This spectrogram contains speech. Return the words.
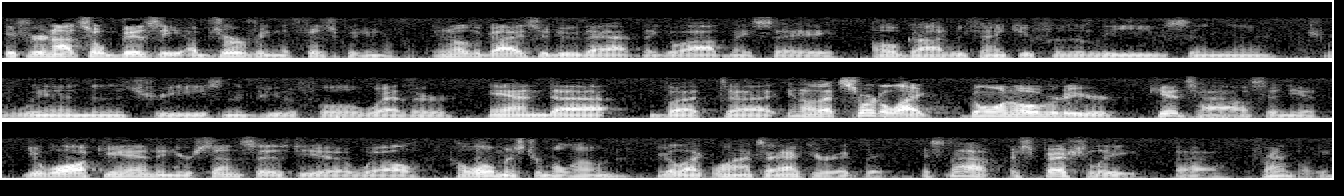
if you're not so busy observing the physical universe. You know, the guys who do that, they go out and they say, Oh God, we thank you for the leaves and the wind and the trees and the beautiful weather. And, uh, but, uh, you know, that's sort of like going over to your kid's house and you, you walk in and your son says to you, Well, hello, Mr. Malone. You're like, Well, that's accurate, but it's not especially uh, friendly.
